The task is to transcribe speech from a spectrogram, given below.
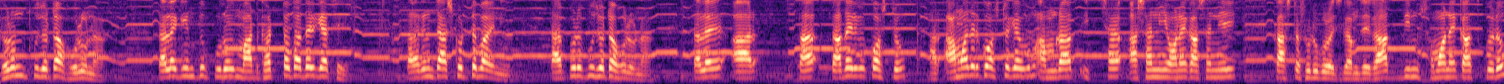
ধরুন পুজোটা হলো না তাহলে কিন্তু পুরো মাঠঘাটটাও তাদের গেছে তারা কিন্তু চাষ করতে পারেনি তারপরে পুজোটা হলো না। তাহলে আর তা- তাদের কষ্ট আর আমাদের কষ্ট কেমন আমরা ইচ্ছা আশা নিয়ে অনেক আশা নিয়েই কাজটা শুরু করেছিলাম যে রাত দিন সমানে কাজ করেও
